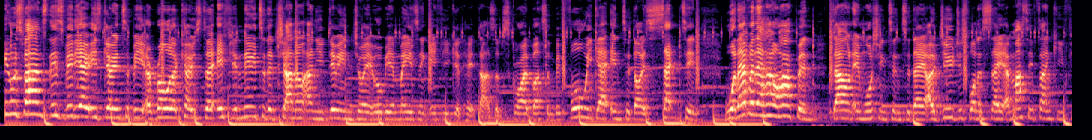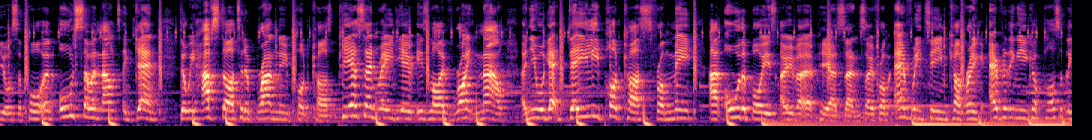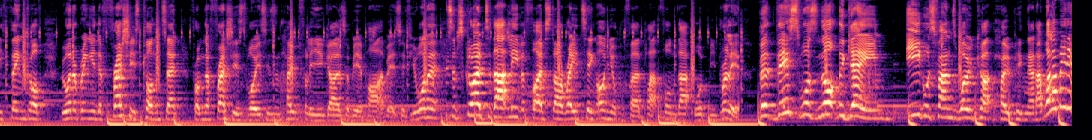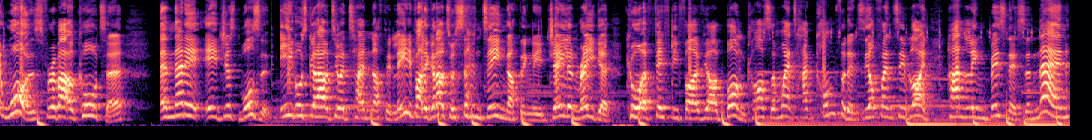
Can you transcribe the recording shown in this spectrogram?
Eagles fans, this video is going to be a roller coaster. If you're new to the channel and you do enjoy it, it will be amazing if you could hit that subscribe button. Before we get into dissecting whatever the hell happened down in Washington today, I do just want to say a massive thank you for your support and also announce again that we have started a brand new podcast. PSN Radio is live right now and you will get daily podcasts from me and all the boys over at PSN. So from every team covering everything you could possibly think of, we want to bring you the freshest content from the freshest voices, and hopefully you guys will be a part of it. So if you want to subscribe to that, leave a five-star rating on your preferred platform, that would be brilliant. But this was not the game Eagles fans woke up hoping that. Well, I mean, it was for about a quarter. And then it, it just wasn't. Eagles got out to a 10-0 lead. In fact, they got out to a 17-0 lead. Jalen Reagor caught a 55-yard bomb. Carson Wentz had confidence. The offensive line handling business. And then,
